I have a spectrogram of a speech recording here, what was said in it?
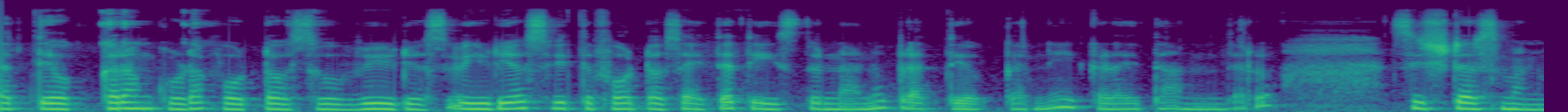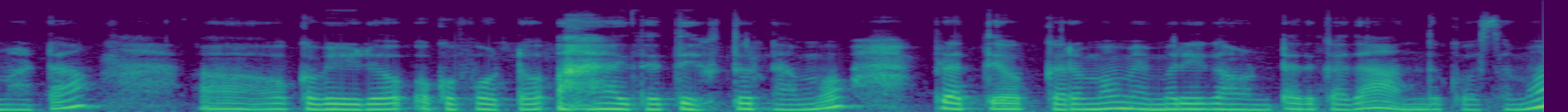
ప్రతి ఒక్కరం కూడా photos videos videos with photos అయితే తీస్తున్నాను ప్రతి ఒక్కరిని. ఇక్కడైతే అందరూ సిస్టర్స్ అనమాట ఒక వీడియో ఒక ఫోటో అయితే తీస్తున్నాము. ప్రతి ఒక్కరము మెమరీగా ఉంటుంది కదా అందుకోసము.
